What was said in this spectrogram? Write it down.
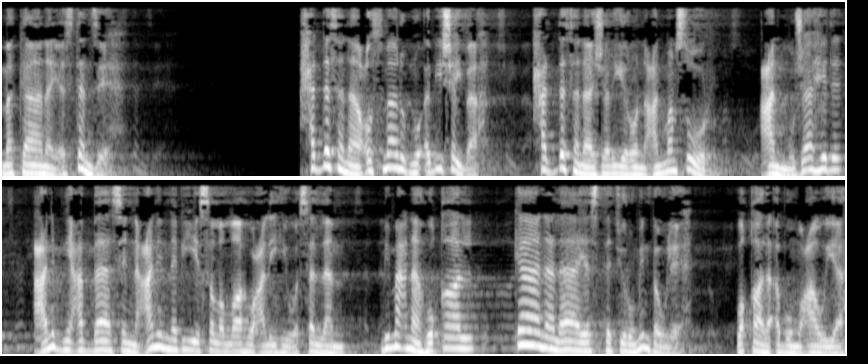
مكان يستنزه. حدثنا عثمان بن أبي شيبة حدثنا جرير عن منصور عن مجاهد عن ابن عباس عن النبي صلى الله عليه وسلم بمعناه قال كان لا يستتر من بوله. وقال أبو معاوية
